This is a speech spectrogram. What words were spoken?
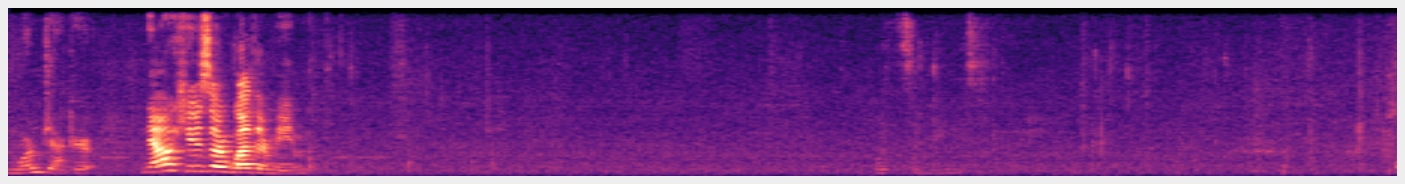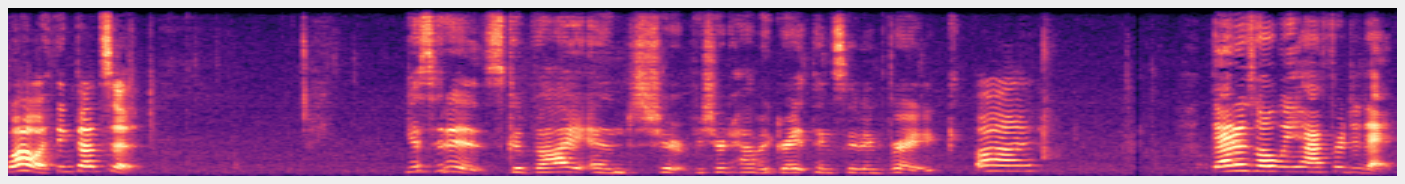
warm jacket. Now here's our weather meme. What's the name? Wow, I think that's it. Yes, it is. Goodbye, and sure, be sure to have a great Thanksgiving break. Bye. That is all we have for today.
